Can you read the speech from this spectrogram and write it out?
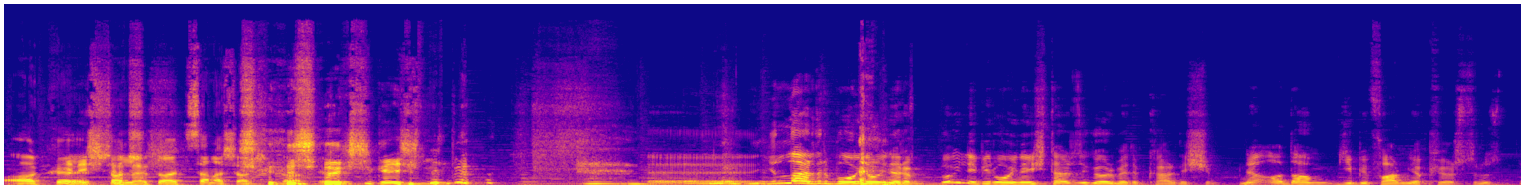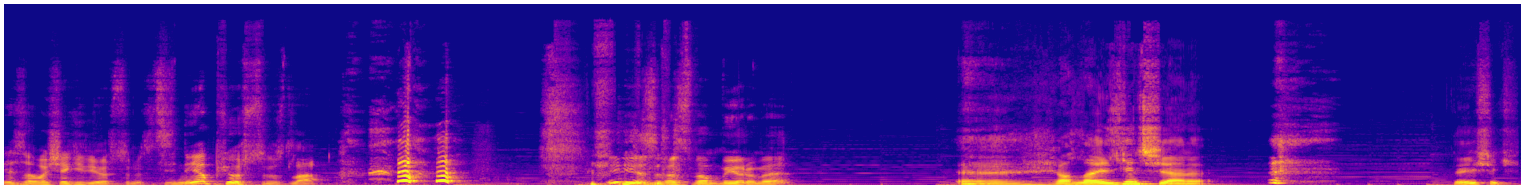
Arka eleştiriler. şakşuka açsana şakşuka. Şakşuka eşliğinde. Ee, yıllardır bu oyunu oynarım. Böyle bir oynayış tarzı görmedim kardeşim. Ne adam gibi farm yapıyorsunuz, ne savaşa gidiyorsunuz. Siz ne yapıyorsunuz la? ne diyorsun Osman bu yoruma? Eee valla ilginç yani. Değişik.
